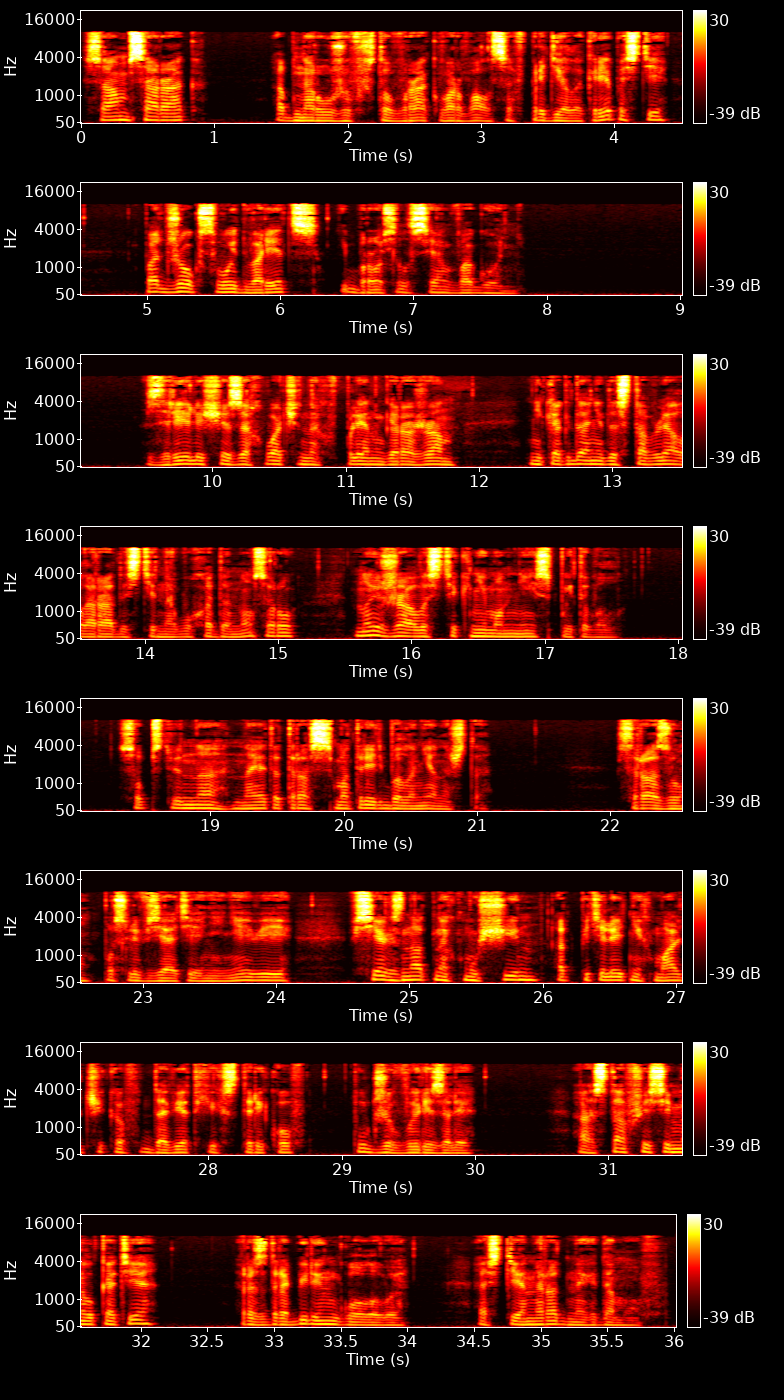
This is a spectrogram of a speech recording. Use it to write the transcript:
Сам Сарак, обнаружив, что враг ворвался в пределы крепости, поджег свой дворец и бросился в огонь. Зрелище захваченных в плен горожан никогда не доставляло радости Навуходоносору, но и жалости к ним он не испытывал. Собственно, на этот раз смотреть было не на что. Сразу после взятия Ниневии всех знатных мужчин, от пятилетних мальчиков до ветхих стариков, тут же вырезали, а оставшейся мелкоте раздробили головы о стены родных домов.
